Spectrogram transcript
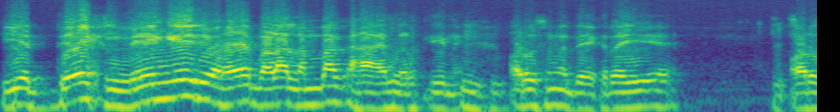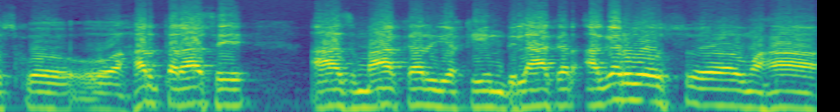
یہ دیکھ لیں گے جو ہے بڑا لمبا کہا ہے لڑکی نے۔ اور اس میں دیکھ رہی ہے۔ اچھا۔ اور اس کو ہر طرح سے آزما کر یقین دلا کر۔ اگر وہ اس وہاں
